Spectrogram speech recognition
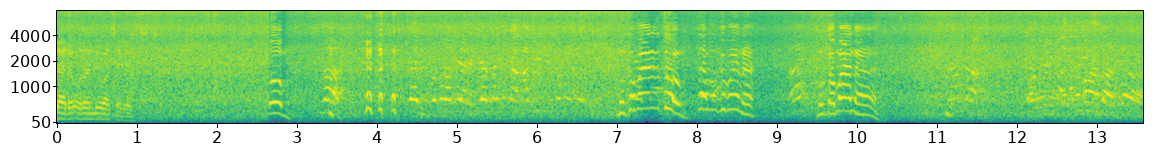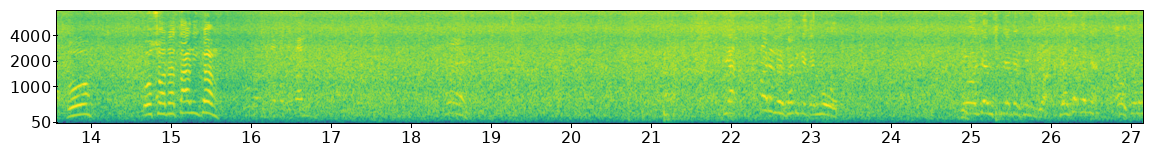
dada orang dewasa guys. Tom, mau ke mana Tom? Tom mau ke mana? Mau ke mana? Oh, oh sudah tali Kang. Ya, ada lihat tadi ke janggut. Kalau jam 9 dari sini juga. Biasa kan ya? Oh, solo.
